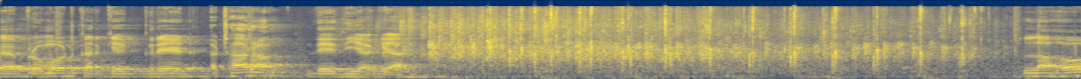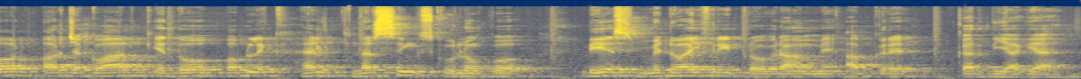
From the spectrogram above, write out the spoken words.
प्रमोट करके ग्रेड अठारह दे दिया गया है। लाहौर और चकवाल के दो पब्लिक हेल्थ नर्सिंग स्कूलों को बीएस मिडवाइफरी प्रोग्राम में अपग्रेड कर दिया गया है।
